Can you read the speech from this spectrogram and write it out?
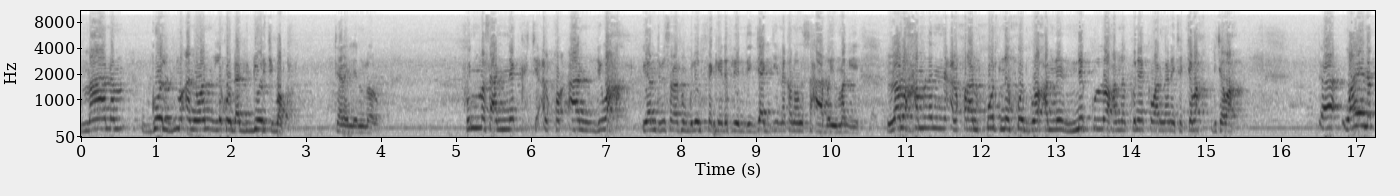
maanaam góol bi mu amee woon la ko dal di dóor ci bopp tere leen loolu fu ñu masaan nekk ci alquran di wax yonente bi sallallahu alayhi wasallam bu leen fekkee daf leen di jajji naka noonu saxaaba yu mag yi loolu xam nañ ne alquran xóot na xóot goo xam ne nekkul loo xam ne ku nekk war nga ne ca ca wax di ca wax waaye nag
